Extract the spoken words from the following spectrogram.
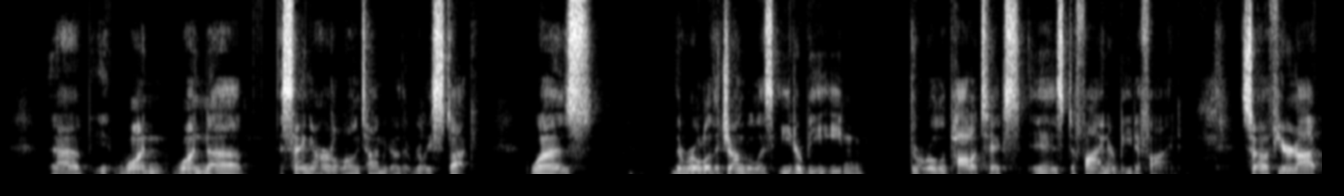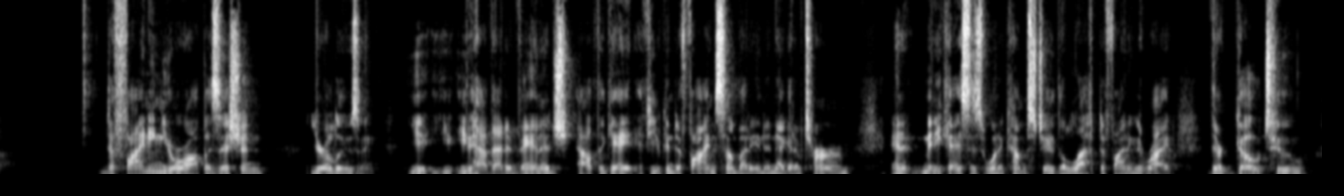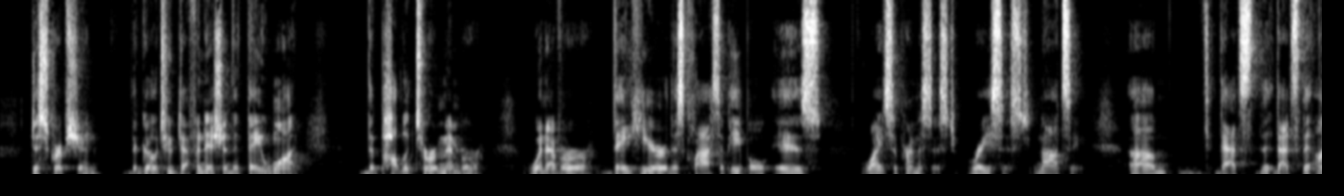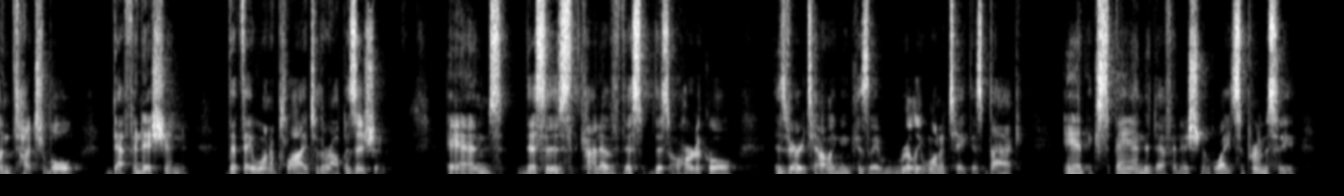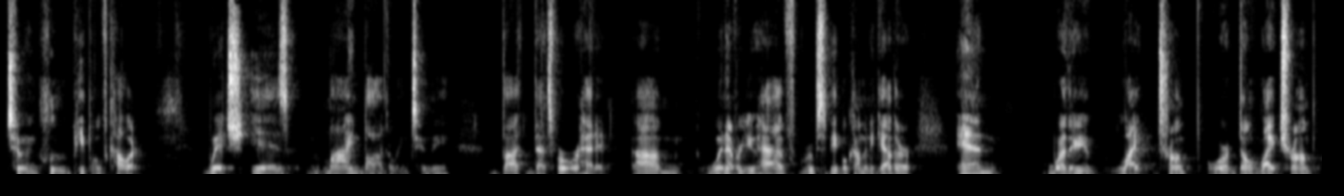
Uh, one one uh, saying I heard a long time ago that really stuck was the rule of the jungle is eat or be eaten. The rule of politics is define or be defined. So if you're not defining your opposition, you're losing. You, you, you have that advantage out the gate if you can define somebody in a negative term. And in many cases, when it comes to the left defining the right, their go to description, the go to definition that they want the public to remember whenever they hear this class of people is white supremacist, racist, Nazi. Um, that's the, that's the untouchable definition that they want to apply to their opposition. And this is kind of this this article is very telling because they really want to take this back and expand the definition of white supremacy to include people of color, which is mind-boggling to me. But that's where we're headed um, whenever you have groups of people coming together and whether you like Trump or don't like Trump,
